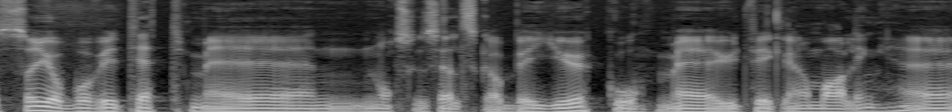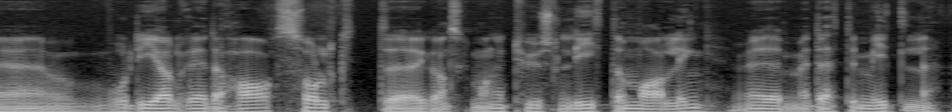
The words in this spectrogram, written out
så, jobber vi tett med norske selskapet Gjøko med utvikling av maling. Eh, hvor de allerede har solgt eh, ganske mange tusen liter maling med, med dette middelet.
